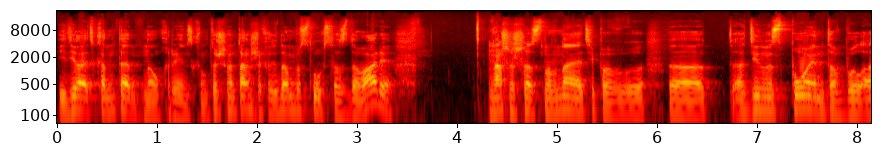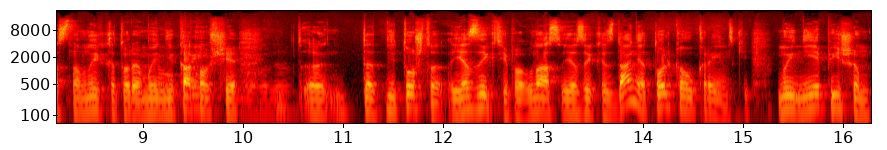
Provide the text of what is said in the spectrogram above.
и делать контент на украинском. Точно так же, когда мы слух создавали, Наша же основная, типа, э, один из поинтов был основных, которые мы Ну, никак вообще... мова, э, да не то, что язык, типа, у нас язык издания только украинский. Мы не пишем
